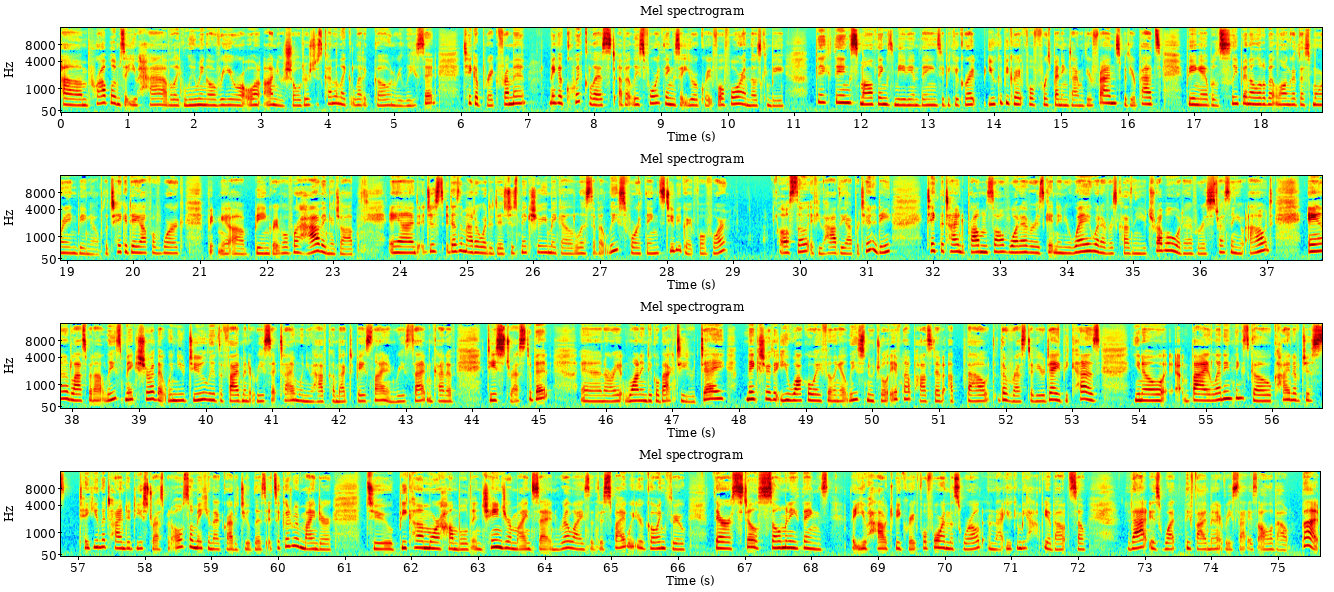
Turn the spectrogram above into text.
um, problems that you have like looming over you or on your shoulders. Just kind of like let it go and release it. Take a break from it make a quick list of at least four things that you're grateful for, and those can be big things, small things, medium things. You could great, you could be grateful for spending time with your friends, with your pets, being able to sleep in a little bit longer this morning, being able to take a day off of work, being, uh, being grateful for having a job, and just it doesn't matter what it is. Just make sure you make a list of at least four things to be grateful for. Also, if you have the opportunity, take the time to problem solve whatever is getting in your way, whatever is causing you trouble, whatever is stressing you out. And last but not least, make sure that when you do leave the five minute reset time, when you have come back to baseline and reset and kind of de stressed a bit and are wanting to go back to your day, make sure that you walk away feeling at least neutral, if not positive, about the rest of your day because, you know, by letting things go, kind of just taking the time to de stress, but also making that gratitude list, it's a good reminder to become more humbled and change your mindset and realize that despite what you're going through, there are still so many things that you have to be grateful for in this world and that you can be happy about. So, that is what the five minute reset is all about. But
